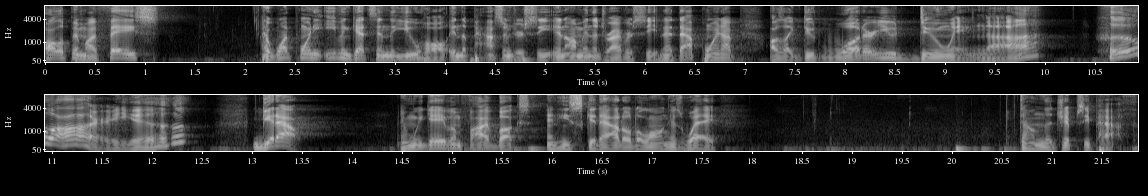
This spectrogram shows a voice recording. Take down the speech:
all up in my face. At one point, he even gets in the U-Haul in the passenger seat, and I'm in the driver's seat. And at that point, I, I was like, dude, what are you doing? Who are you? Get out. And we gave him five bucks, and he skedaddled along his way down the gypsy path.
